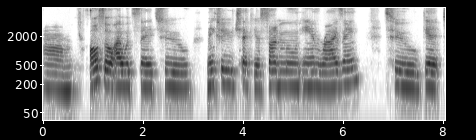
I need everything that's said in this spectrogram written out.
Um, also, I would say to make sure you check your sun, moon, and rising to get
